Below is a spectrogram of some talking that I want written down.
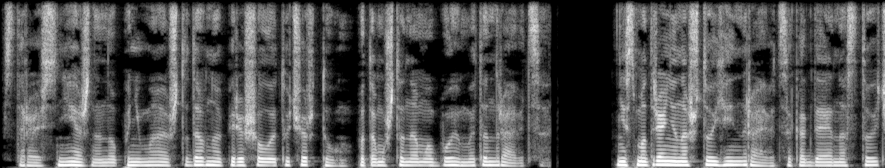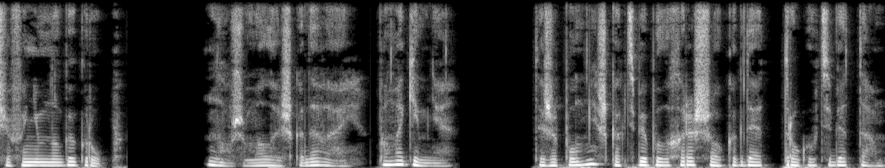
Стараюсь нежно, но понимаю, что давно перешел эту черту, потому что нам обоим это нравится. Несмотря ни на что, ей нравится, когда я настойчив и немного груб. «Ну же, малышка, давай, помоги мне. Ты же помнишь, как тебе было хорошо, когда я трогал тебя там?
